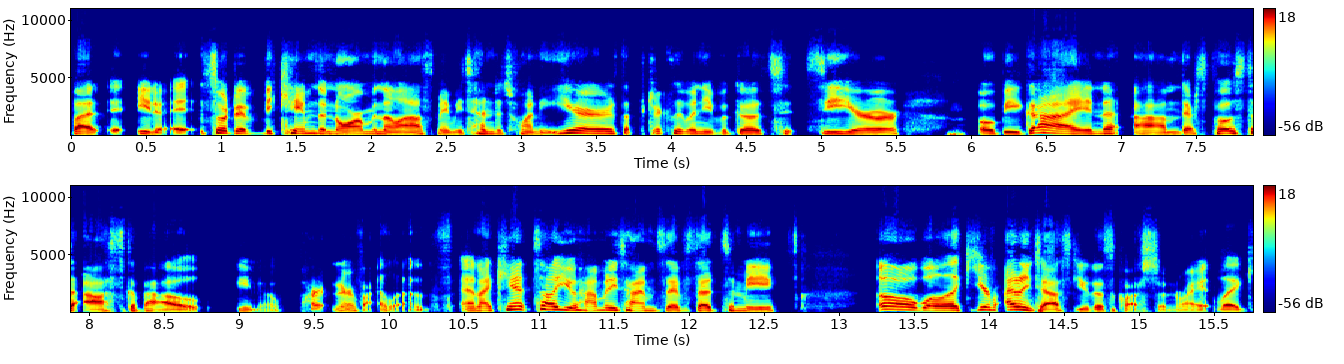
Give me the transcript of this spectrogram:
but it, you know, it sort of became the norm in the last maybe ten to twenty years. That particularly when you would go to see your OB-GYN, um, they're supposed to ask about you know, partner violence. And I can't tell you how many times they've said to me, Oh, well, like you're, I don't need to ask you this question, right? Like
